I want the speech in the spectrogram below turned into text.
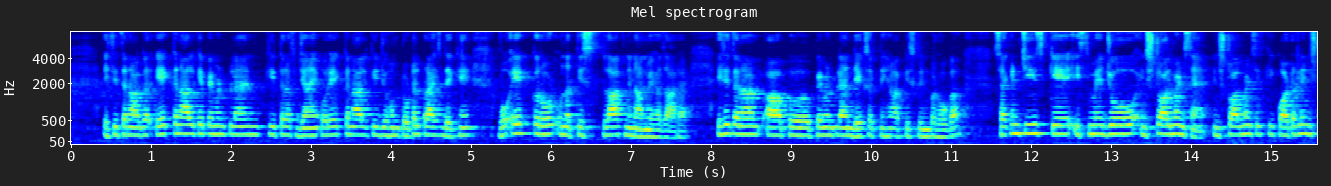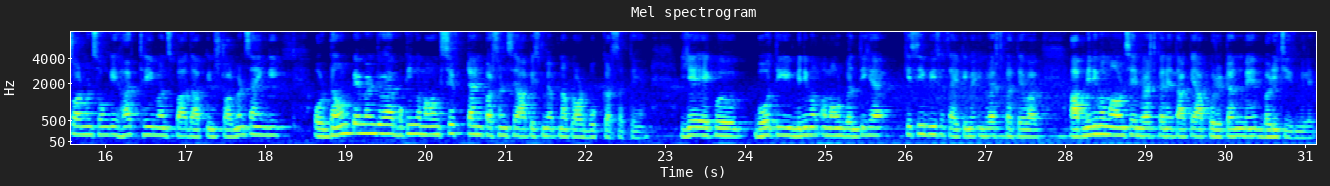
इसी तरह अगर एक कनाल के पेमेंट प्लान की तरफ़ जाएँ और एक कनाल की जो हम टोटल प्राइस देखें, वो एक करोड़ उनतीस लाख निन्यानवे हज़ार है। इसी तरह आप पेमेंट प्लान देख सकते हैं, आपकी स्क्रीन पर होगा। सेकंड चीज़ के इसमें जो इंस्टॉलमेंट्स हैं इंस्टॉलमेंट्स इसकी क्वार्टरली इंस्टॉलमेंट्स होंगी, हर थ्री मंथ्स बाद आपकी इंस्टॉलमेंट्स आएँगी। और डाउन पेमेंट जो है बुकिंग अमाउंट सिर्फ़ टेन परसेंट से आप इसमें अपना प्लॉट बुक कर सकते हैं। ये एक बहुत ही मिनिमम अमाउंट बनती है किसी भी सोसाइटी में इन्वेस्ट करते वक्त। आप मिनिमम अमाउंट से इन्वेस्ट करें ताकि आपको रिटर्न में बड़ी चीज़ मिले।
